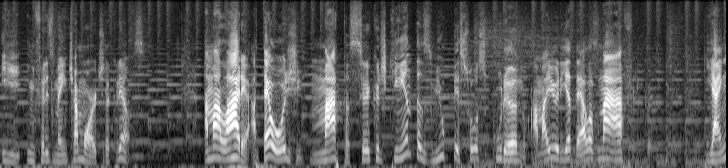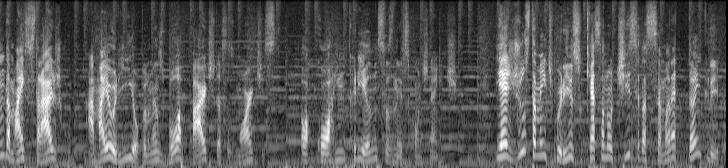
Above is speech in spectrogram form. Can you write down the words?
E, infelizmente, a morte da criança. A malária, até hoje, mata cerca de 500 mil pessoas por ano, a maioria delas na África. E ainda mais trágico, a maioria, ou pelo menos boa parte dessas mortes, ocorre em crianças nesse continente. E é justamente por isso que essa notícia dessa semana é tão incrível.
